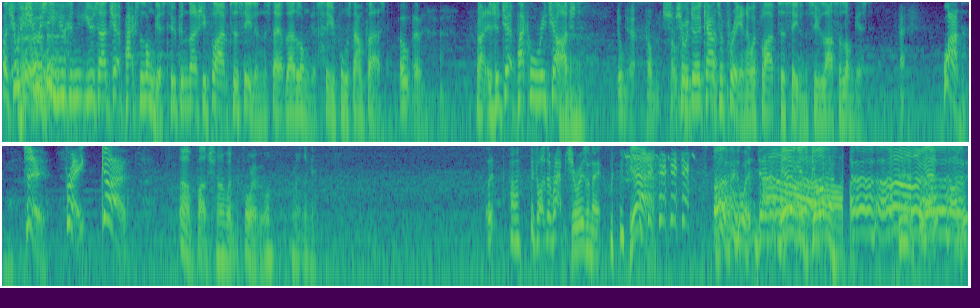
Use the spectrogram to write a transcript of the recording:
Right, shall, we, shall we see who can use our jetpacks the longest? Who can actually fly up to the ceiling and stay up there longest? See who falls down first. Oh, uh, Right, is your jetpack all recharged? oh Yeah. problem. Sh- Shall we do a count of three and then we'll fly up to the ceiling and see who lasts the longest? One, two, three, go! Oh, fudge, I went before everyone. Right, okay. Uh, it's like the rapture, isn't it? Yeah! Oh, I went down. Miyogi's gone! Oh, there we go!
